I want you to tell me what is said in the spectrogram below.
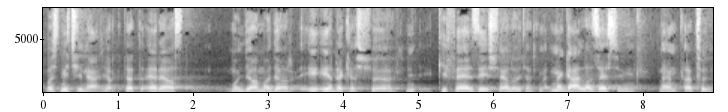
most mit csináljak? Tehát erre azt mondja a magyar érdekes kifejezéssel, hogy hát megáll az eszünk, nem? Tehát, hogy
